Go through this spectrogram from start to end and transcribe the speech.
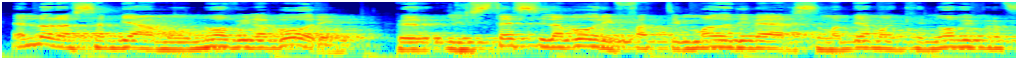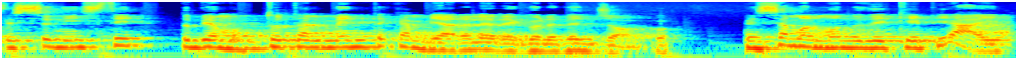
E allora se abbiamo nuovi lavori, per gli stessi lavori fatti in modo diverso, ma abbiamo anche nuovi professionisti, dobbiamo totalmente cambiare le regole del gioco. Pensiamo al mondo dei KPI,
